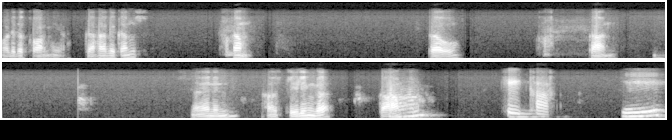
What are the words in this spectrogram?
what is the form here kaha becomes kam kau kan. And in uh, strilinga kam, he ka he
